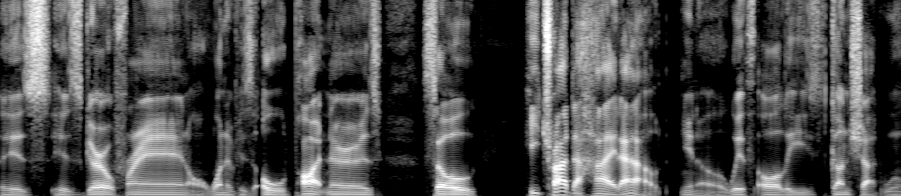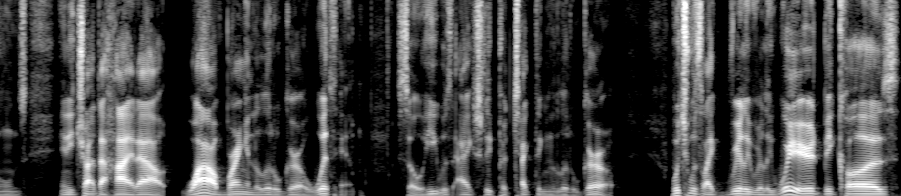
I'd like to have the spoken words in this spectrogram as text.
his his girlfriend or one of his old partners. So he tried to hide out, you know, with all these gunshot wounds, and he tried to hide out while bringing the little girl with him. So he was actually protecting the little girl, which was like really, really weird because,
